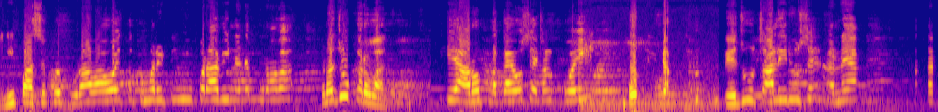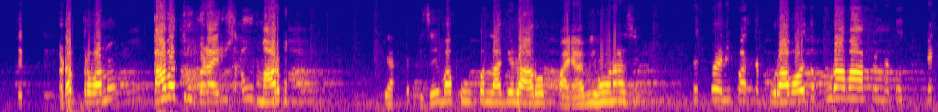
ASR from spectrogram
એની પાસે કોઈ પુરાવા હોય તો તમારી ટીવી ઉપર આવીને એને પુરાવા રજૂ કરવા દો. એ આરોપ લગાવ્યો છે એટલે કોઈ વ્યક્તિનું ભેજું ચાલી રહ્યું છે અને ઝડપ કરવાનું કાવતરું ઘડાઈ રહ્યું છે. આવું મારું વિજય બાપુ ઉપર લાગેલા આરોપ પાયા વિહોણા છે. તો એની પાસે પુરાવા હોય તો પુરાવા આપે મેં તો એક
